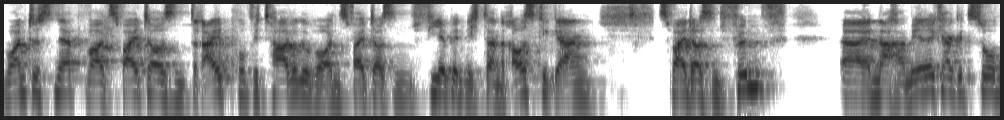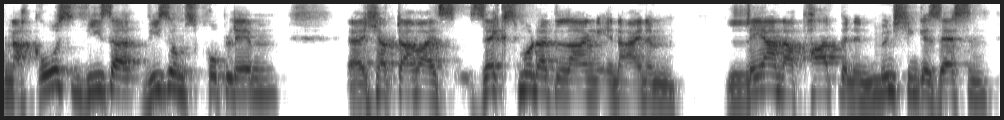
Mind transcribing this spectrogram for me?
One to Snap war 2003 profitabel geworden. 2004 bin ich dann rausgegangen. 2005 äh, nach Amerika gezogen, nach großen Visa, Visumsproblemen. Ich habe damals sechs Monate lang in einem leeren Apartment in München gesessen,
